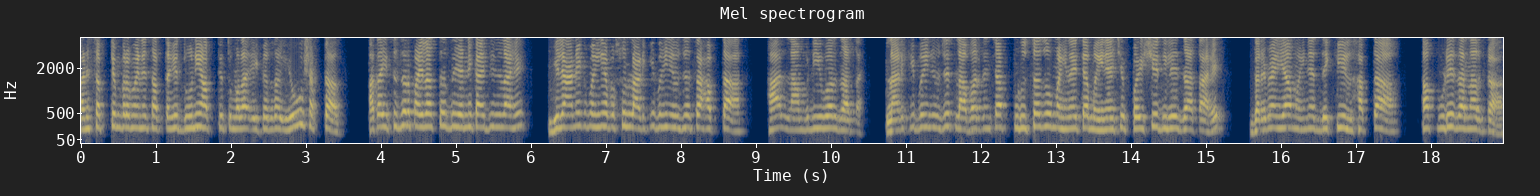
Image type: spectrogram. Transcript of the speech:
आणि सप्टेंबर महिन्याचा हप्ता हे दोन्ही हप्ते तुम्हाला एकत्र येऊ शकतात. आता इथे जर पाहिलं तर यांनी काय दिलेलं आहे? गेल्या अनेक महिन्यापासून लाडकी बहीण योजनेचा हप्ता हा लांबणीवर जात आहे. लाडकी बहीण योजनेत लाभार्थ्यांच्या पुढचा जो महिना आहे त्या महिन्याचे पैसे दिले जात आहेत. दरम्यान या महिन्यात देखील हप्ता हा पुढे जाणार का?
